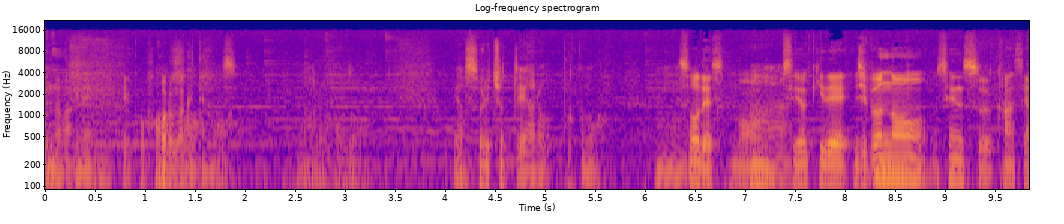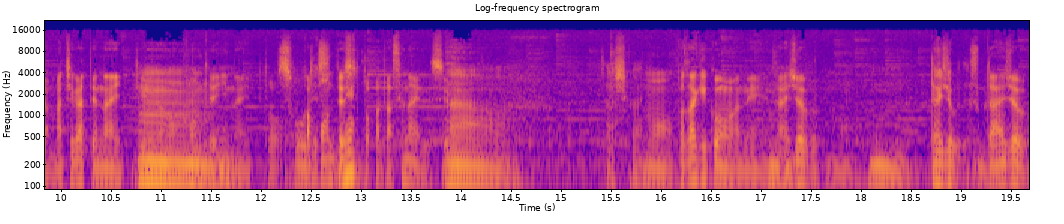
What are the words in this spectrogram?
うのはね結構心がけてます、なるほど。いやそれちょっとやろう僕も、うん、そうです。もう強気で自分のセンス感性は間違ってないっていうのは根底にないと、うん。ね、コンテストとか出せないですよ。確かに。もう風崎君はね、大丈夫。うん、大丈夫です大丈夫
